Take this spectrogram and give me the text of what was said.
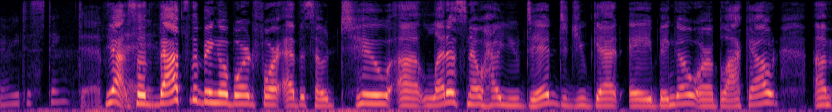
Very distinctive. Yeah, so that's the bingo board for episode two. Uh, let us know how you did. Did you get a bingo or a blackout? Um,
